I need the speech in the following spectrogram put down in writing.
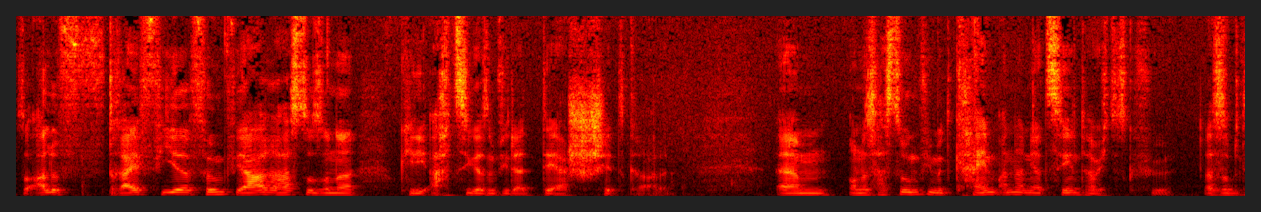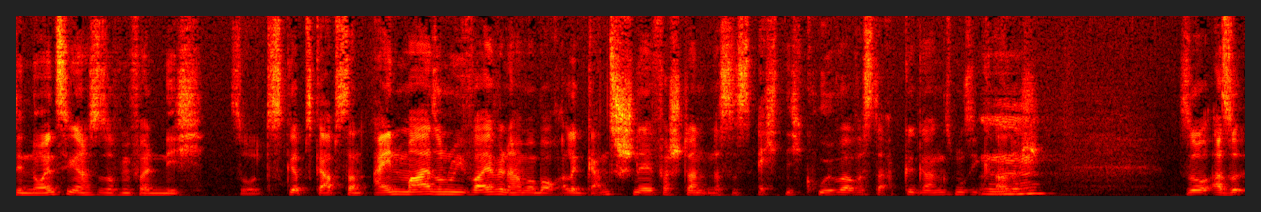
So alle drei, vier, fünf Jahre hast du so eine, okay, die 80er sind wieder der Shit gerade. Ähm, und das hast du irgendwie mit keinem anderen Jahrzehnt, habe ich das Gefühl. Also mit den 90ern hast du es auf jeden Fall nicht. So, das gab es dann einmal so ein Revival, da haben aber auch alle ganz schnell verstanden, dass es echt nicht cool war, was da abgegangen ist musikalisch. So, also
